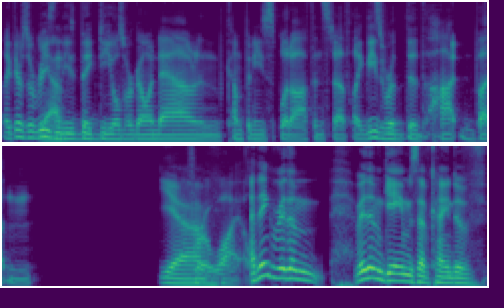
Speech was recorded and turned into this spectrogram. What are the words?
Like there's a reason Yeah. these big deals were going down and companies split off and stuff. Like these were the, the hot button yeah, for a while. I think rhythm rhythm games have kind of,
